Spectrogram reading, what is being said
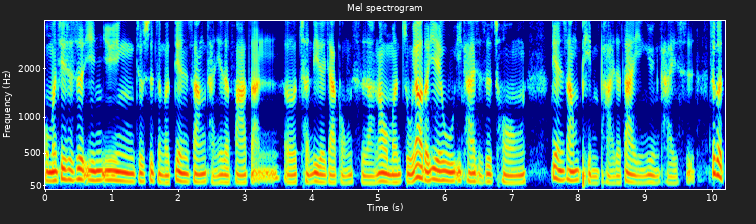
我们其实是因应就是整个电商产业的发展而成立的一家公司啊。那我们主要的业务一开始是从电商品牌的代营运开始，这个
